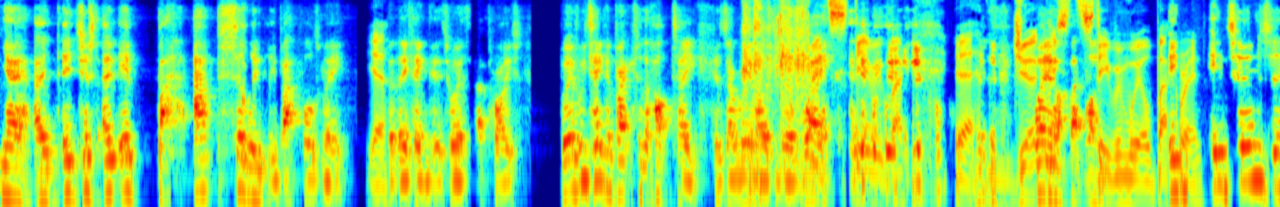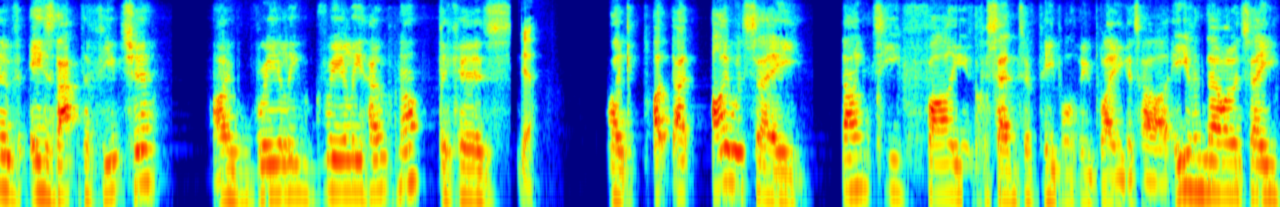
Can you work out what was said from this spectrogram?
yeah, it just it, it absolutely baffles me Yeah. that they think it's worth that price. But if we take it back to the hot take, because I realise we're way Steer it back. Yeah. Jerk Way the off that line. steering wheel back in, around. in terms of is that the future? I really, really hope not, because Yeah. like I, I, I would say ninety-five percent of people who play guitar, even though I would say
